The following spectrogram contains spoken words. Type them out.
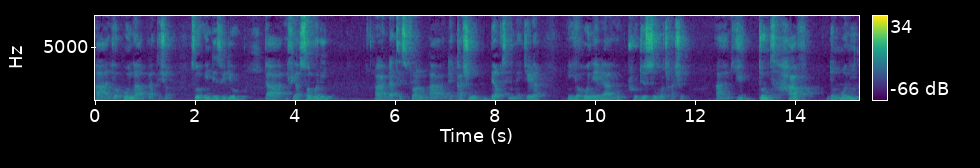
uh, your own uh, plantation. So in this video uh, if you are somebody that is from uh, the cashew belt in Nigeria. In your own area, you produce so much cashew, and you don't have the money,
